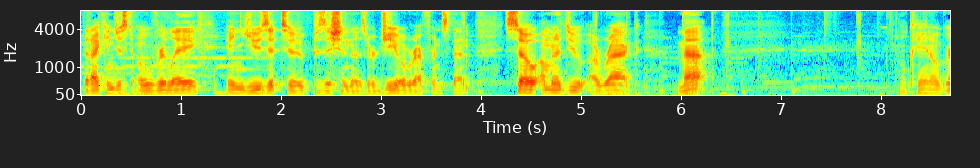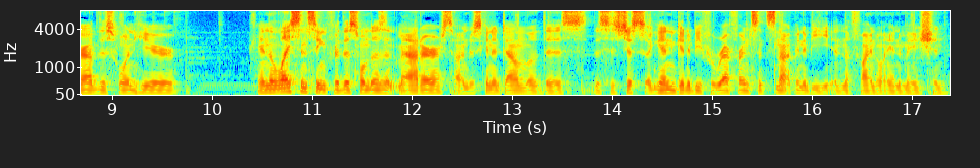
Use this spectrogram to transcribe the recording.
that I can just overlay and use it to position those or geo-reference them. So I'm gonna do Iraq map. Okay, and I'll grab this one here. And the licensing for this one doesn't matter, so I'm just gonna download this. This is just, again, gonna be for reference. It's not gonna be in the final animation.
